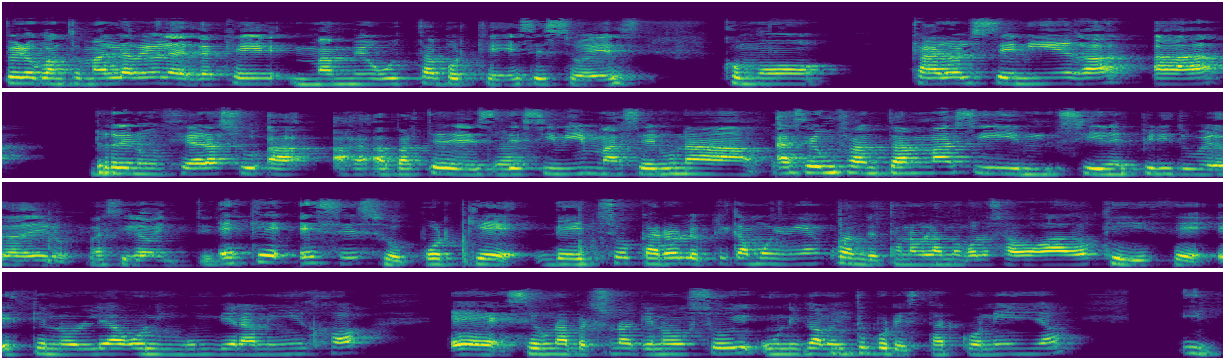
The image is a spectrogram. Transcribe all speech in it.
pero cuanto más la veo, la verdad es que más me gusta porque es eso, es como Carol se niega a renunciar a su a, parte de, de, sí misma a ser una a ser un fantasma sin, sin espíritu verdadero básicamente. Es que es eso porque de hecho Carol lo explica muy bien cuando están hablando con los abogados que dice es que no le hago ningún bien a mi hija eh, ser una persona que no soy únicamente por estar con ella y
